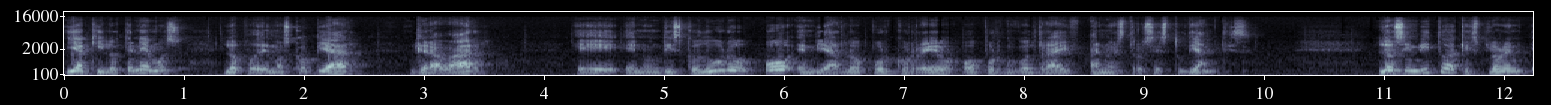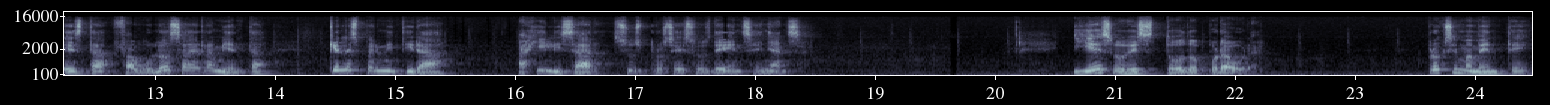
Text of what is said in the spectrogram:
Y aquí lo tenemos, lo podemos copiar, grabar eh, en un disco duro o enviarlo por correo o por Google Drive a nuestros estudiantes. Los invito a que exploren esta fabulosa herramienta que les permitirá agilizar sus procesos de enseñanza. Y eso es todo por ahora. Próximamente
